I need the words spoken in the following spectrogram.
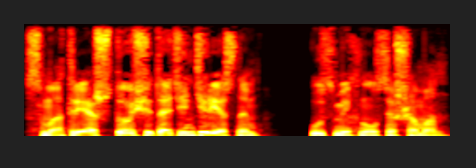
«Смотря что считать интересным», – усмехнулся шаман.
